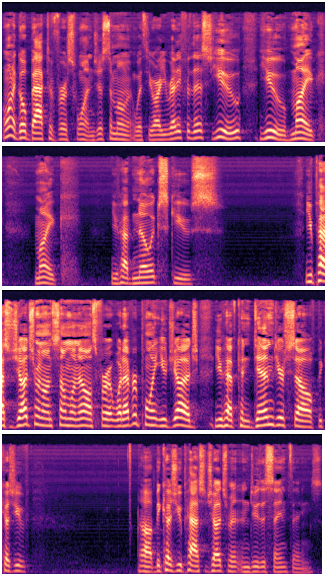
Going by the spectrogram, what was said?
I want to go back to verse 1 just a moment with you. Are you ready for this? You, you, Mike, Mike, you have no excuse. You pass judgment on someone else, for at whatever point you judge, you have condemned yourself because, you've, uh, because you pass judgment and do the same things.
